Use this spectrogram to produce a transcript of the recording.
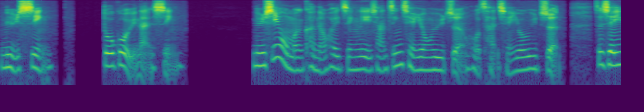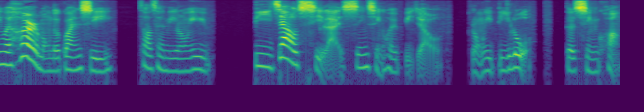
女性多过于男性，女性我们可能会经历像金钱忧郁症或产前忧郁症这些，因为荷尔蒙的关系，造成你容易比较起来心情会比较容易低落的情况。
